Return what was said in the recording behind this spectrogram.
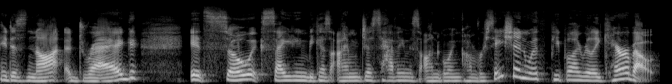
it is not a drag. It's so exciting because I'm just having this ongoing conversation with people I really care about.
